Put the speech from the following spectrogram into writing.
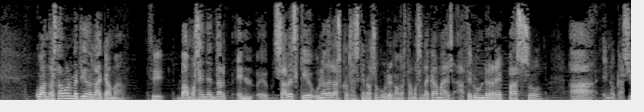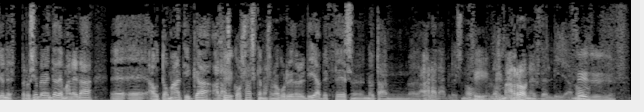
Cuando estamos metidos en la cama, Sí. vamos a intentar, en- eh, sabes que una de las cosas que nos ocurre cuando estamos en la cama es hacer un repaso a, en ocasiones, pero simplemente de manera eh, eh, automática a las Sí. cosas que nos han ocurrido del día, a veces no tan agradables, ¿no? Sí, Los marrones del día, ¿no?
